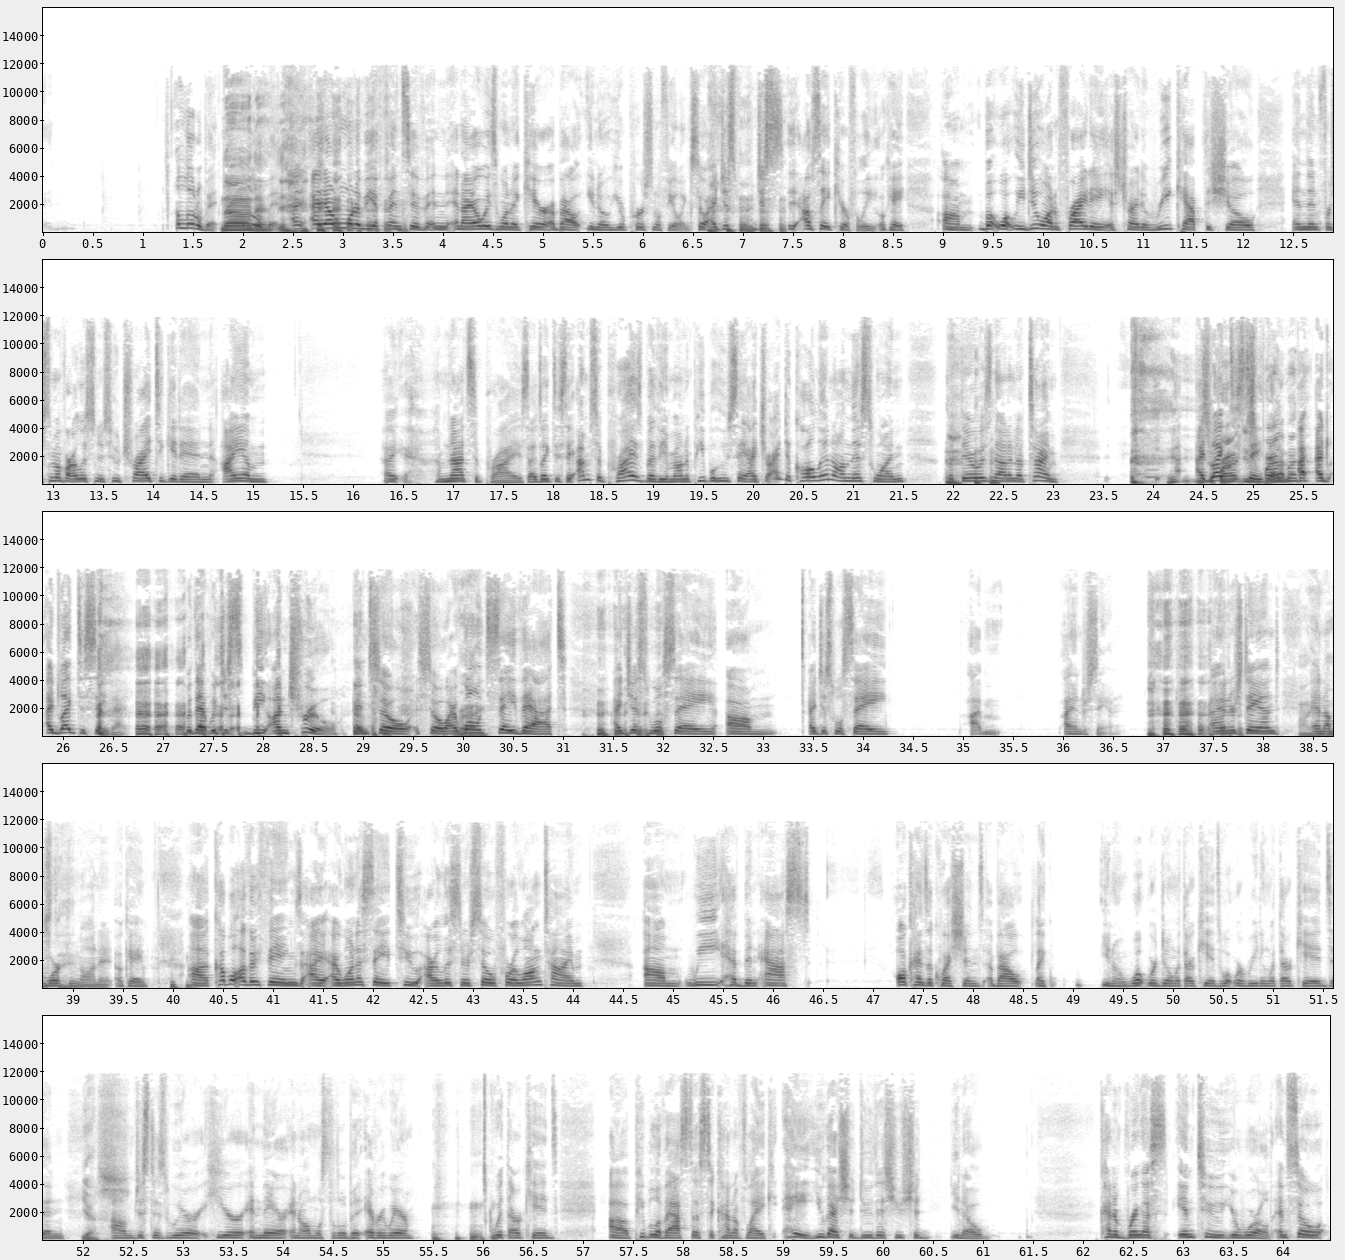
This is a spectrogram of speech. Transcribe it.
A little bit. No, a little that- bit. I, I don't want to be offensive and, and I always want to care about, you know, your personal feelings. So I just just I'll say it carefully, okay? Um, but what we do on Friday is try to recap the show and then for some of our listeners who tried to get in, I am I I'm not surprised. I'd like to say I'm surprised by the amount of people who say I tried to call in on this one, but there was not enough time. I'd like to say that. I, that? I'd, like to say that, but that would just be untrue. And so, so I won't say that. I just will say, um, I just will say, I'm, I understand. Okay? I understand, and I'm working on it. Okay. Uh, a couple other things I, I want to say to our listeners. So for a long time, um, we have been asked all kinds of questions about like you know what we're doing with our kids what we're reading with our kids and Yes. um, just as we're here and there and almost a little bit everywhere with our kids uh, people have asked us to kind of like hey you guys should do this. You should you know kind of bring us into your world. And so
